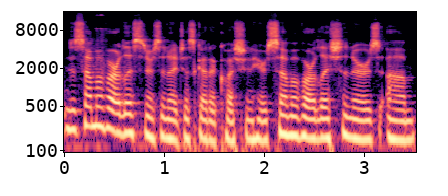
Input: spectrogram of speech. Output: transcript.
Now, some of our listeners, and I just got a question here. Some of our listeners um,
